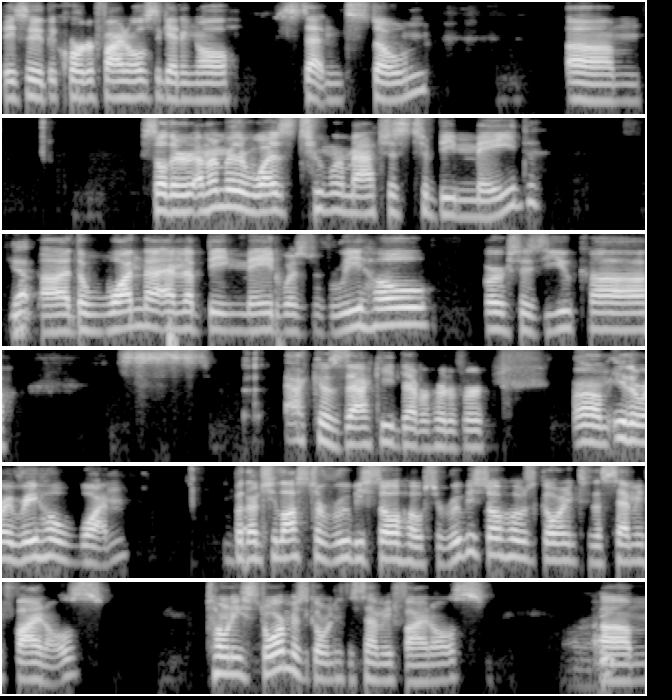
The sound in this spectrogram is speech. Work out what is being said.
basically the quarterfinals getting all set in stone. Um, so there, I remember there was two more matches to be made. Yep. Uh, the one that ended up being made was Riho versus Yuka Sakazaki. Never heard of her. Um, either way, Riho won, but then she lost to Ruby Soho. So Ruby Soho is going to the semifinals. Toni Storm is going to the semifinals. Right. Um,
